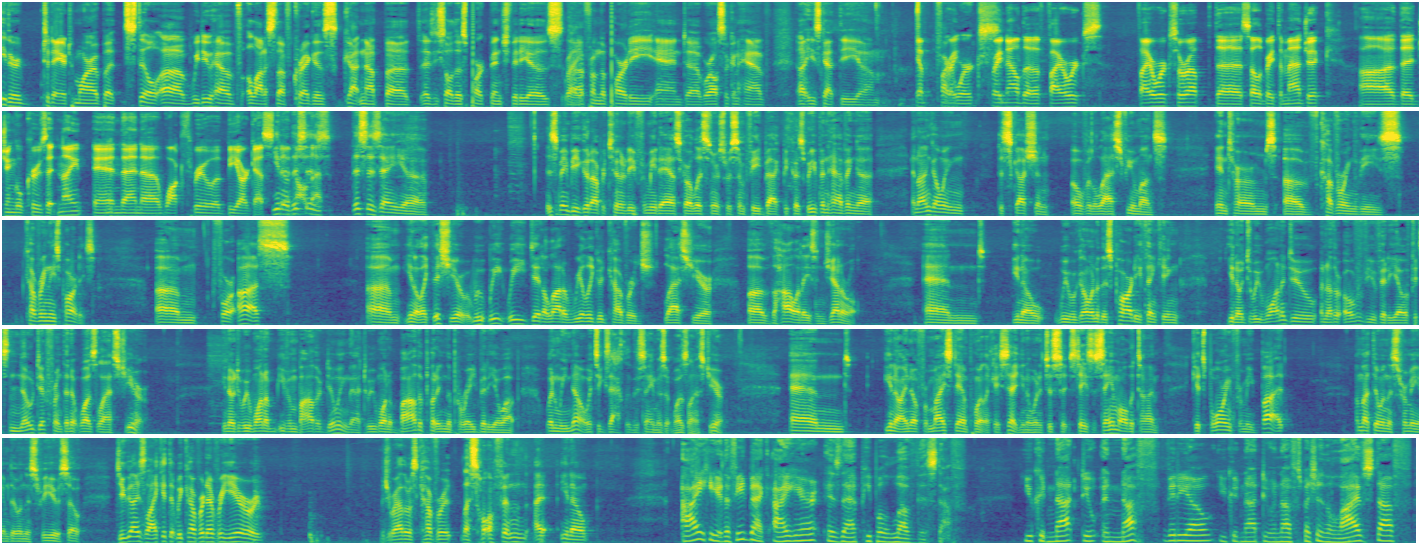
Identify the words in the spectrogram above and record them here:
Either today or tomorrow, but still, uh, we do have a lot of stuff. Craig has gotten up, uh, as you saw, those park bench videos uh, from the party, and uh, we're also going to have. Uh, he's got the um, Yep, fireworks. Right, right now, the fireworks fireworks are up. The celebrate the magic, uh, the jingle cruise at night, and then uh, walk through a be our guest. You know, and this all is that. this is a uh, this may be a good opportunity for me to ask our listeners for some feedback because we've been having a an ongoing discussion over the last few months in terms of covering these covering these parties. Um, for us, um, you know, like this year, we, we we did a lot of really good coverage last year of the holidays in general. And you know we were going to this party thinking you know do we want to do another overview video if it's no different than it was last year? You know do we want to even bother doing that? Do we want to bother putting the parade video up when we know it's exactly the same as it was last year and you know i know from my standpoint like i said you know when it just stays the same all the time gets boring for me but i'm not doing this for me i'm doing this for you so do you guys like it that we cover it every year or would you rather us cover it less often? I, you know, I hear the feedback I hear is that people love this stuff. You could not do enough video. You could not do enough, especially the live stuff.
